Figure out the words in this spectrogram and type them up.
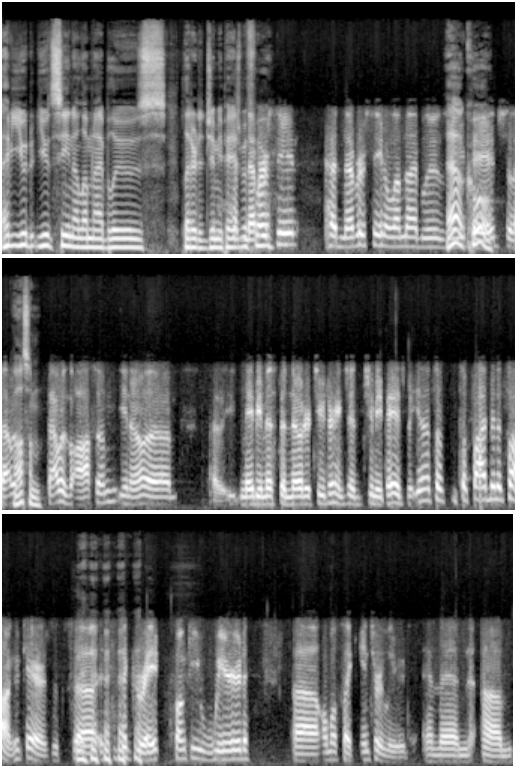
have you you'd seen Alumni Blues letter to Jimmy Page before? never seen had never seen alumni blues. Oh, Jimmy cool. Page, so that was Awesome. that was awesome. You know, uh, maybe missed a note or two during J- Jimmy Page, but you know, it's a it's a five minute song. Who cares? It's uh, it's just a great, funky, weird, uh, almost like interlude. And then, um,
